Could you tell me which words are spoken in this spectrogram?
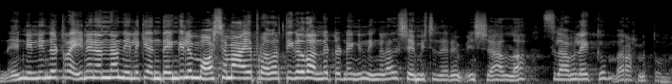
എന്നിൽ നിന്ന് ട്രെയിനിൽ എന്ന നിലയ്ക്ക് എന്തെങ്കിലും മോശമായ പ്രവൃത്തികൾ വന്നിട്ടുണ്ടെങ്കിൽ നിങ്ങളത് ക്ഷമിച്ചു തരും ഇൻഷാ അല്ലാ അസ്സാം വലൈക്കും വറഹമത്തുള്ള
